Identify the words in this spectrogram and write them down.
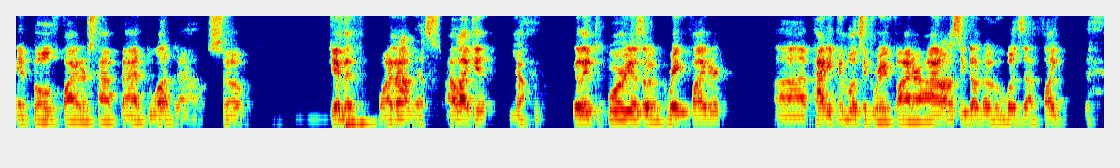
and both fighters have bad blood now. So give it. Why not? Yes. I like it. Yeah. Ilia Topuria is a great fighter. Uh, Paddy Pimblett's a great fighter. I honestly don't know who wins that fight.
